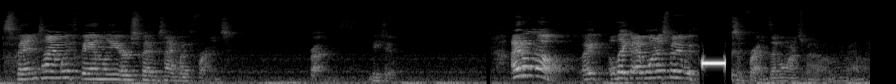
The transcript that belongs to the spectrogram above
Spend time with family or spend time with friends? Friends. Me too. I don't know. Like, like I want to spend it with some friends. I don't want to spend it with my family.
